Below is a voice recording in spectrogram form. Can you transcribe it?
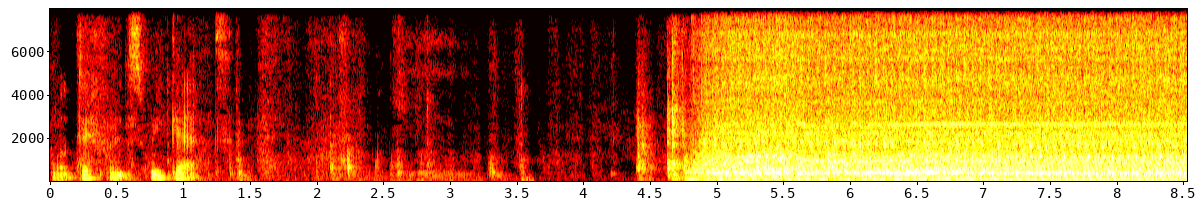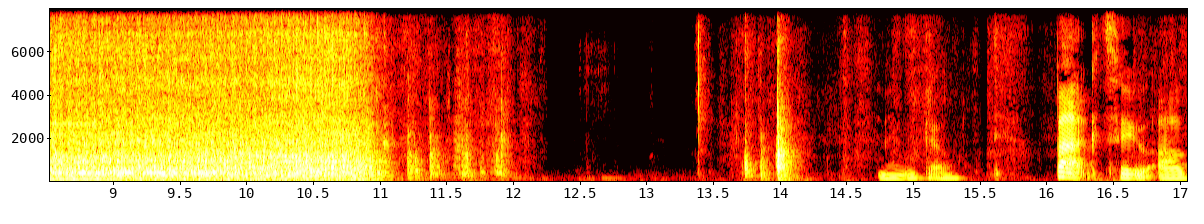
what difference we get. There we go. Back to our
